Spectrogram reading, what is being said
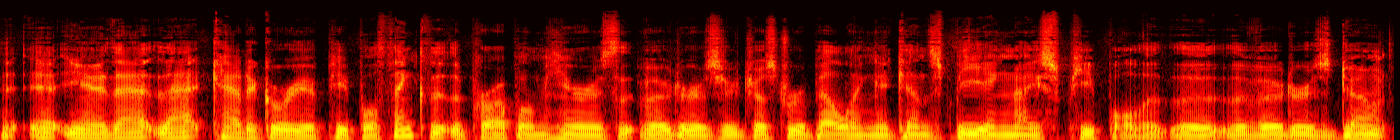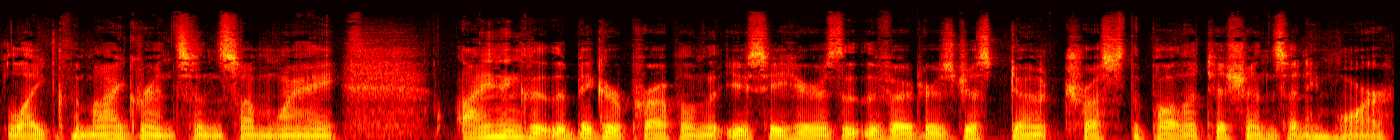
uh, you know that that category of people think that the problem here is that voters are just rebelling against being nice people that the, the voters don't like the migrants in some way i think that the bigger problem that you see here is that the voters just don't trust the politicians anymore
